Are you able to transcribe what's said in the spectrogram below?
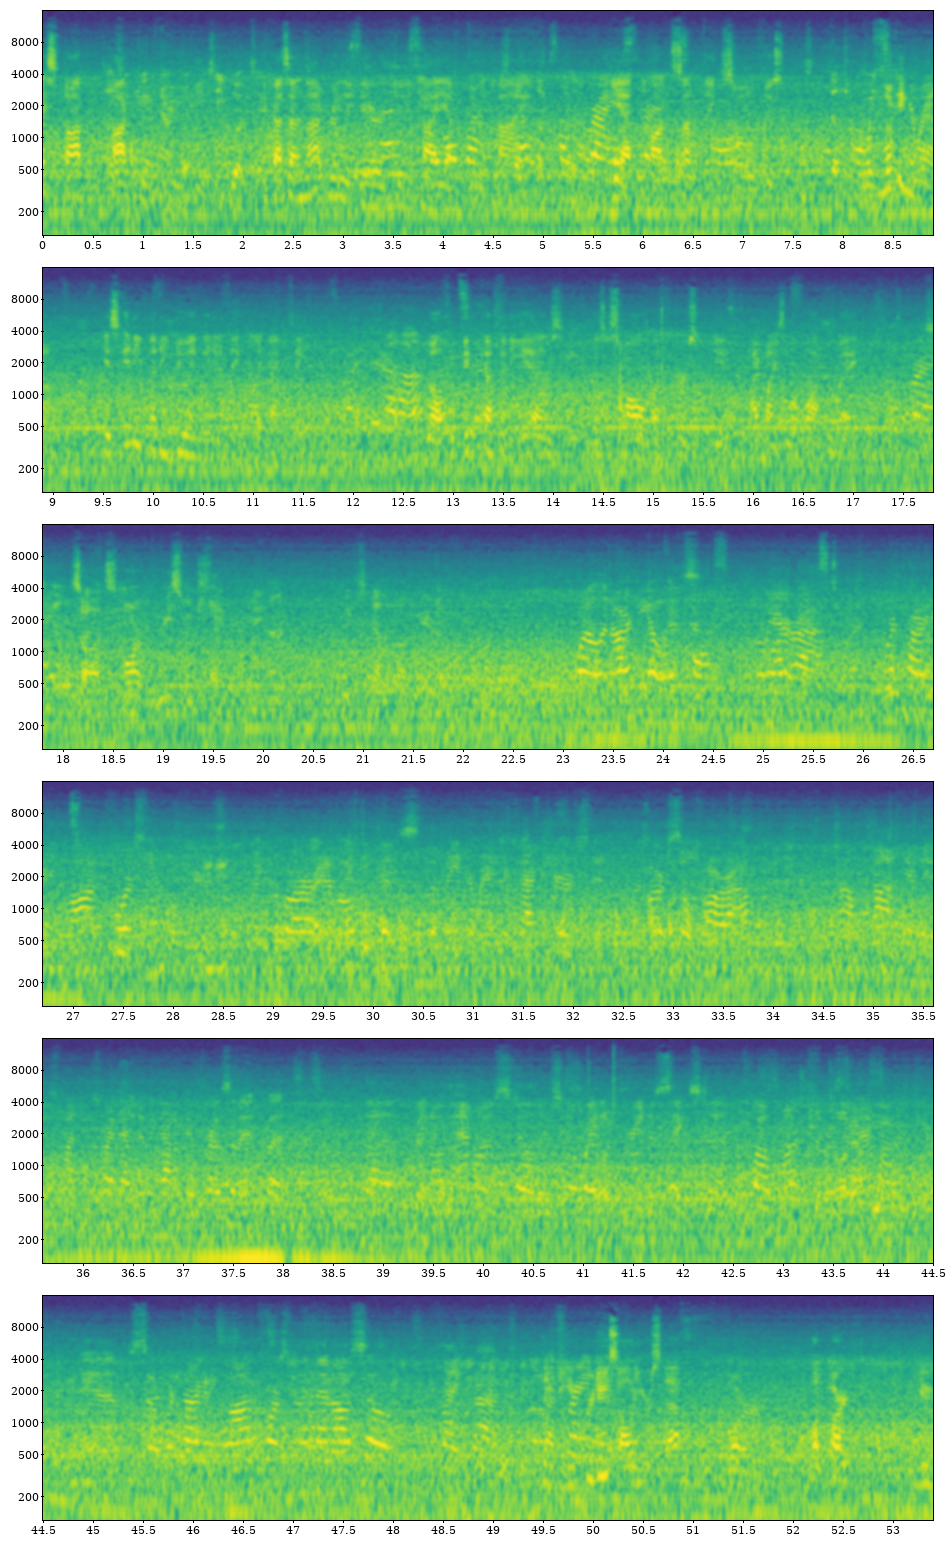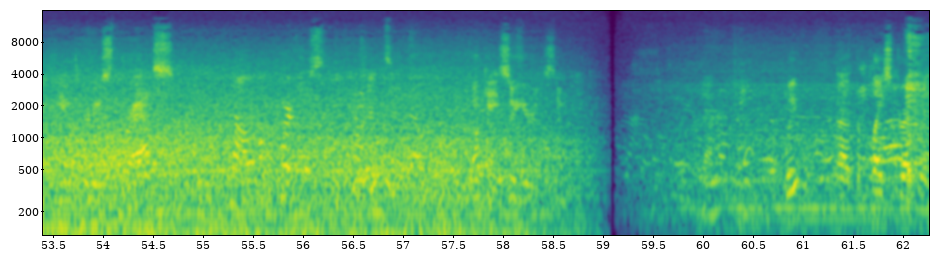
I stop and talk to people because I'm not really there straight.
